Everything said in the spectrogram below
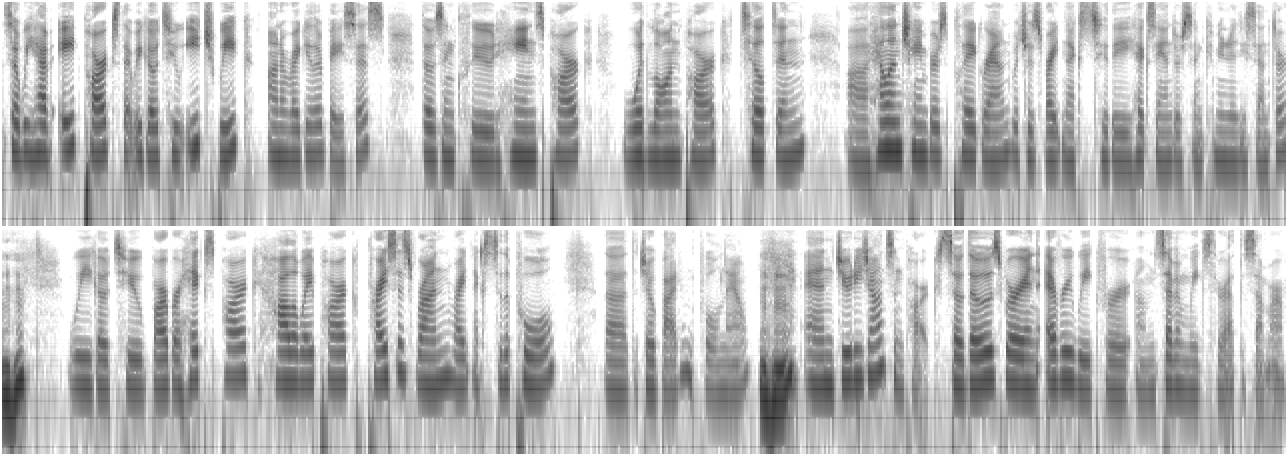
so we have eight parks that we go to each week on a regular basis. Those include Haynes Park, Woodlawn Park, Tilton, uh, Helen Chambers Playground, which is right next to the Hicks Anderson Community Center. Mm-hmm. We go to Barbara Hicks Park, Holloway Park, Price's Run, right next to the pool, uh, the Joe Biden pool now, mm-hmm. and Judy Johnson Park. So those we're in every week for um, seven weeks throughout the summer.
